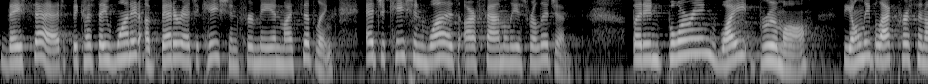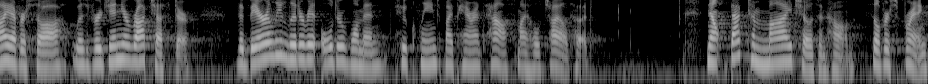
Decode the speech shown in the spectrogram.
they said, because they wanted a better education for me and my siblings. Education was our family's religion. But in boring white Broomall, the only black person I ever saw was Virginia Rochester, the barely literate older woman who cleaned my parents' house my whole childhood. Now, back to my chosen home, Silver Spring,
